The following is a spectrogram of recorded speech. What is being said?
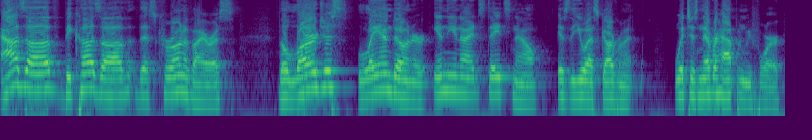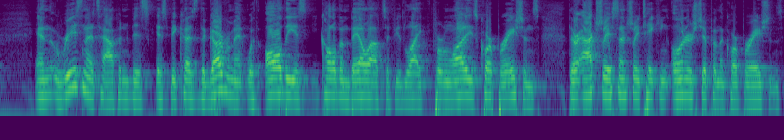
as of because of this coronavirus the largest landowner in the united states now is the U.S. government, which has never happened before. And the reason it's happened is, is because the government, with all these, call them bailouts if you'd like, from a lot of these corporations, they're actually essentially taking ownership in the corporations,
